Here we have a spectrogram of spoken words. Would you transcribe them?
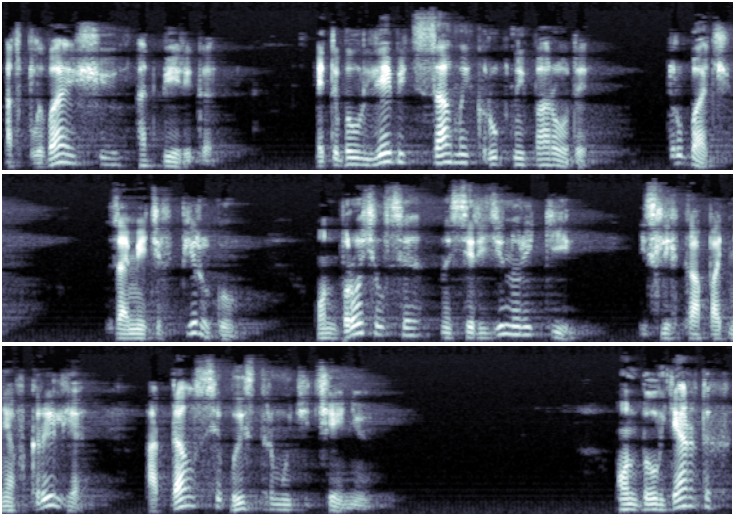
отплывающую от берега. Это был лебедь самой крупной породы – трубач. Заметив пирогу, он бросился на середину реки и, слегка подняв крылья, отдался быстрому течению. Он был ярдах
